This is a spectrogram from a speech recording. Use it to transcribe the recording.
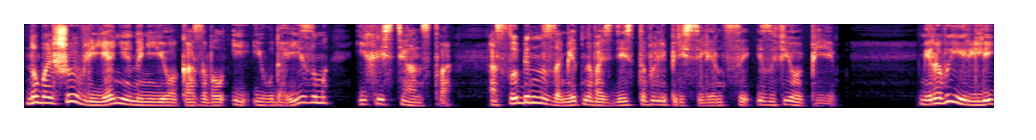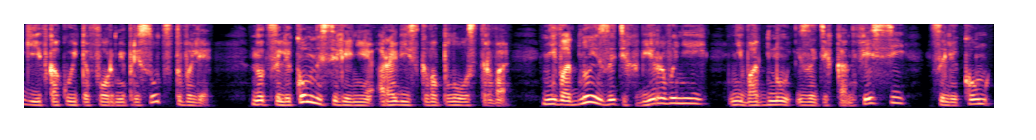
но большое влияние на нее оказывал и иудаизм, и христианство. Особенно заметно воздействовали переселенцы из Эфиопии. Мировые религии в какой-то форме присутствовали, но целиком население Аравийского полуострова ни в одно из этих верований, ни в одну из этих конфессий целиком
